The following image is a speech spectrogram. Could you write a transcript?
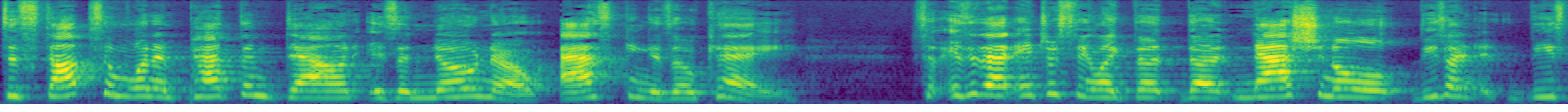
To stop someone and pat them down is a no-no. Asking is okay. So isn't that interesting? Like the, the national, these are these.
